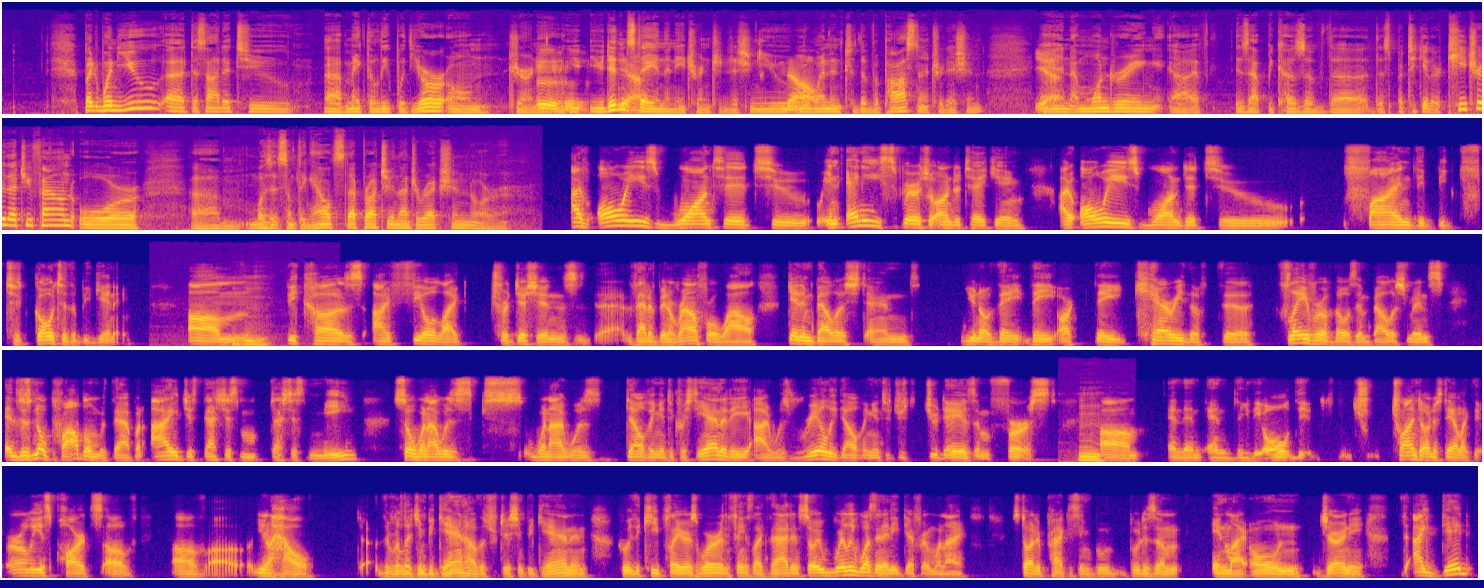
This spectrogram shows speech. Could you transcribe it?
But when you uh, decided to uh, make the leap with your own journey, mm-hmm. you, you, didn't yeah. stay in the Nichiren tradition. You, no. you, went into the Vipassana tradition. Yeah. And I'm wondering uh, if is that because of the this particular teacher that you found, or um, was it something else that brought you in that direction, or? I've always wanted to, in any spiritual undertaking, I always wanted to find the to go to the beginning, um, mm-hmm. because I feel like traditions that have been around for a while get embellished, and you know they they are they carry the the flavor of those embellishments, and there's no problem with that. But I just that's just that's just me. So when I was when I was delving into Christianity, I was really delving into Ju- Judaism first, mm. um, and then and the the old the, tr- trying to understand like the earliest parts of of uh, you know how the religion began, how the tradition began, and who the key players were, and things like that. And so it really wasn't any different when I started practicing Bu- Buddhism in my own journey. I did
